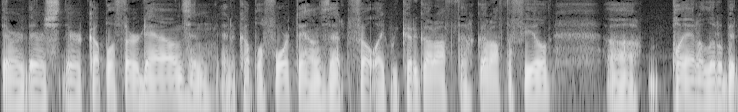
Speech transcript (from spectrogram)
there were there's there were a couple of third downs and, and a couple of fourth downs that felt like we could have got off the got off the field. Uh, playing a little bit,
